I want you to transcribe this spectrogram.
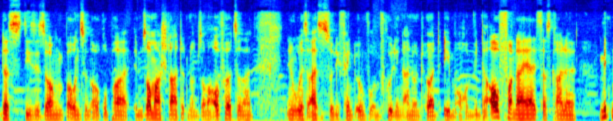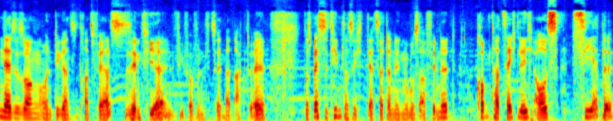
dass die Saison bei uns in Europa im Sommer startet und im Sommer aufhört, sondern in den USA ist es so, die fängt irgendwo im Frühling an und hört eben auch im Winter auf. Von daher ist das gerade mitten der Saison und die ganzen Transfers sind hier in FIFA 15 dann aktuell. Das beste Team, das sich derzeit dann in den USA findet, kommt tatsächlich aus Seattle.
